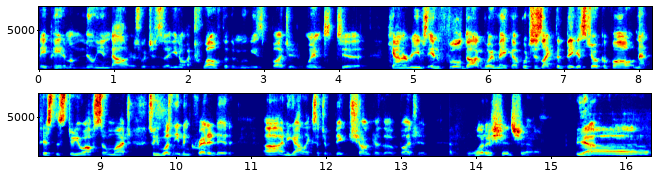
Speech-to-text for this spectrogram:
They paid him a million dollars, which is a, you know a twelfth of the movie's budget went to Keanu Reeves in full dog boy makeup, which is like the biggest joke of all, and that pissed the studio off so much. So he wasn't even credited, uh, and he got like such a big chunk of the budget. what a shit show. Yeah. Uh,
